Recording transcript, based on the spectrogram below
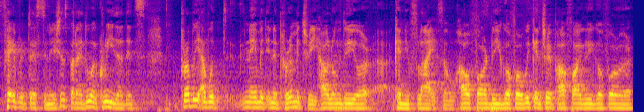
favorite destinations, but I do agree that it's probably I would name it in a perimetry. How long do you uh, can you fly? So how far do you go for a weekend trip? How far do you go for a,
